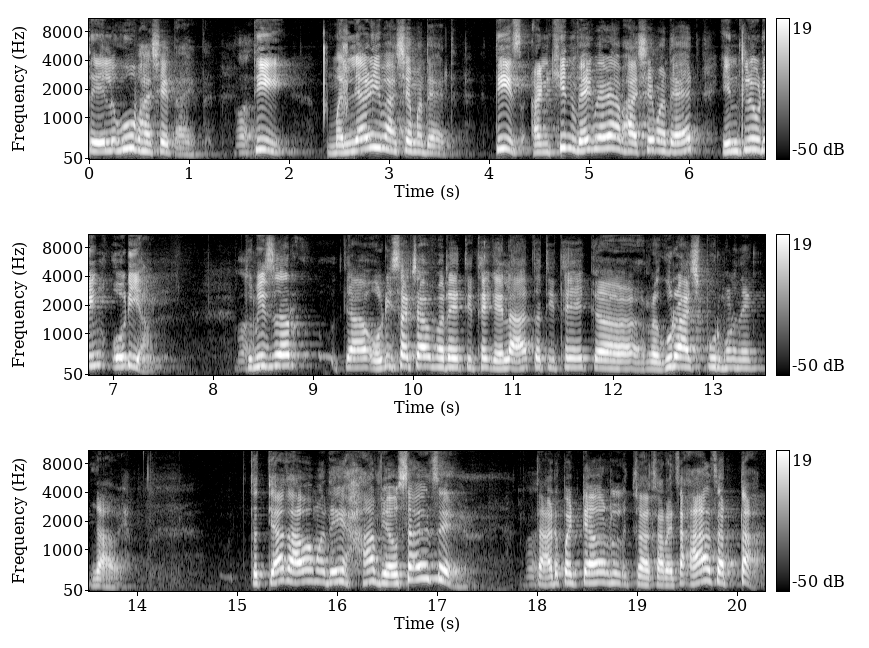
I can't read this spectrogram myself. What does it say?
तेलुगू भाषेत आहेत. ती मल्याळी भाषेमध्ये आहेत. तीच आणखीन वेगवेगळ्या भाषेमध्ये आहेत इन्क्लुडिंग ओडिया. तुम्ही जर त्या ओडिसाच्या मध्ये तिथे गेला तर तिथे एक रघुराजपूर म्हणून एक गाव आहे. तर त्या गावामध्ये हा व्यवसायच आहे. ताडपट्ट्यावर क- करायचा. आज आत्ता.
